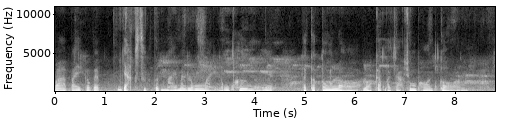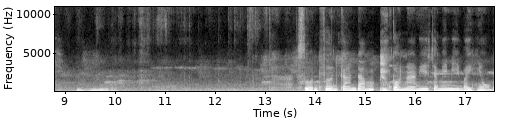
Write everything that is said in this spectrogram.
ว่าไปก็แบบ อยากซื้อต้นไม้มันลงใหม่ลงเพิ่มอะไรเงี้ยแต่ก็ต้องรอรอกลับมาจากชุมพรก่อนอส่วนเฟิร์นก้านดำ ก่อนหน้านี้จะไม่มีใบเหี่ยวใบ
